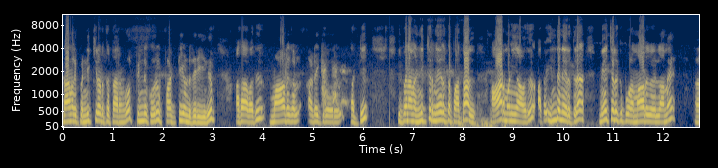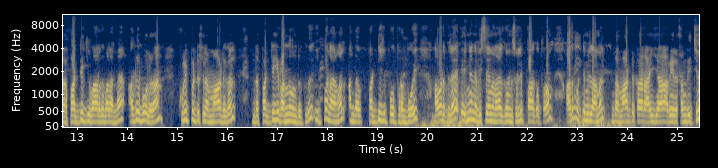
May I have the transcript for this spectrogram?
நாங்கள் இப்போ நிற்கிற இடத்த பாருங்க. பின்னுக்கு ஒரு பட்டி ஒன்று தெரியுது. அதாவது மாடுகள் அடைக்கிற ஒரு பட்டி. இப்போ நாங்கள் நிற்கிற நேரத்தை பார்த்தால் ஆறு மணி ஆகுது அப்போ இந்த நேரத்தில் மேய்ச்சலுக்கு போன மாடுகள் எல்லாமே பட்டிக்கு வாரது வளமை. அதுபோல தான் குறிப்பிட்ட சில மாடுகள் இந்த பட்டிக்கு வந்து கொண்டு இருக்குது இப்போ நாங்கள் அந்த பட்டிக்கு போகிறோம் போய் அவடத்தில் என்னென்ன விஷயங்கள் நடக்குதுன்னு சொல்லி பார்க்க போகிறோம் அது மட்டும் இல்லாமல் இந்த மாட்டுக்கார ஐயா அவைகளை சந்தித்து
